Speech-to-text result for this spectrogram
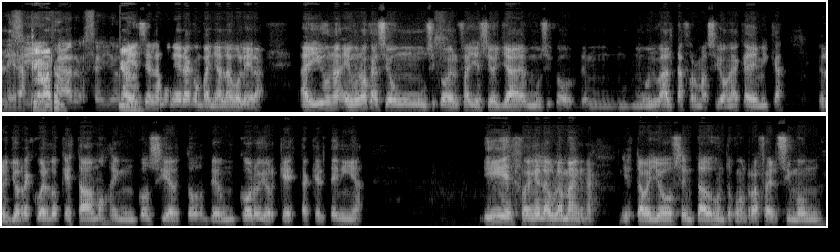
Bolera. claro. Esa es la manera de acompañar la bolera. Hay una, en una ocasión un músico, él falleció ya, un músico de muy alta formación académica, pero yo recuerdo que estábamos en un concierto de un coro y orquesta que él tenía y fue en el aula magna. Y estaba yo sentado junto con Rafael Simón,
